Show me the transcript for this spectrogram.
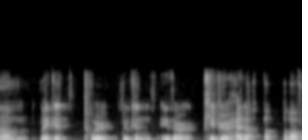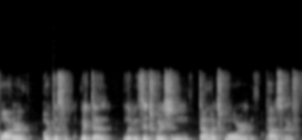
um, make it to where you can either keep your head up, up above water or just make that living situation that much more positive.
